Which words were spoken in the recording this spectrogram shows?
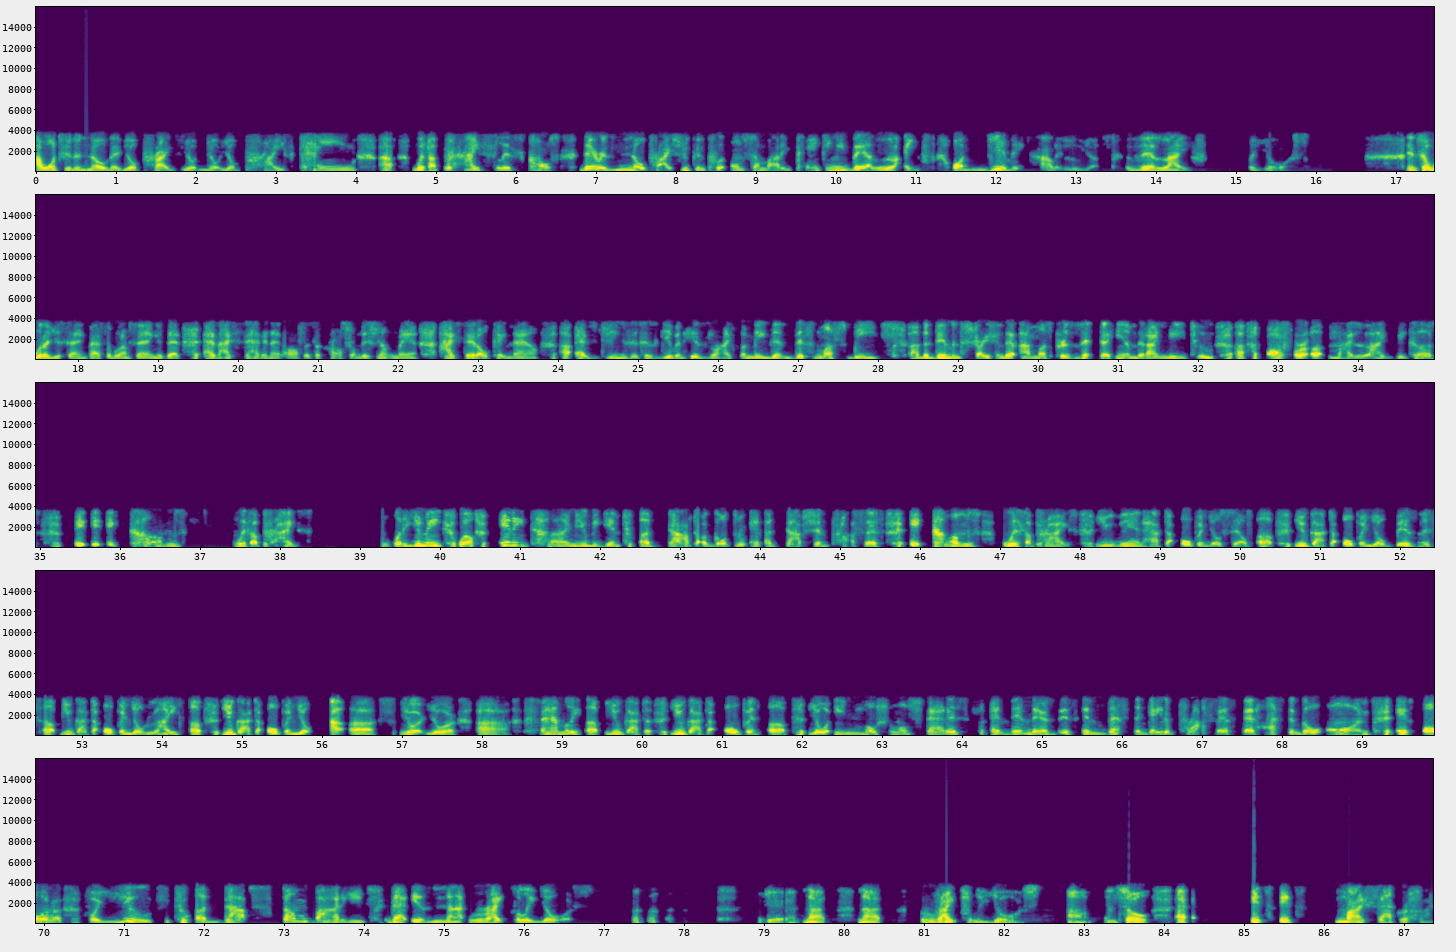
I want you to know that your price, your your your price came uh, with a priceless cost. There is no price you can put on somebody taking their life or giving, hallelujah, their life for yours. And so, what are you saying, Pastor? What I'm saying is that as I sat in that office across from this young man, I said, okay, now, uh, as Jesus has given his life for me, then this must be uh, the demonstration that I must present to him, that I need to uh, offer up my life because it, it, it comes with a price. What do you mean? Well, anytime you begin to adopt or go through an adoption process, it comes with a price. You then have to open yourself up. You got to open your business up. You got to open your life up. You got to open your uh, uh your your uh family up you got to you got to open up your emotional status and then there's this investigative process that has to go on in order for you to adopt somebody that is not rightfully yours yeah not not rightfully yours um, and so uh, it's it's my sacrifice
